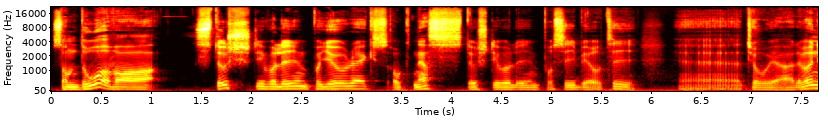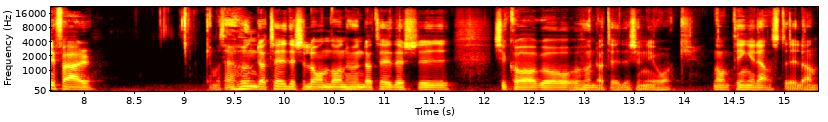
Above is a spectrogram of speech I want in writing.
som då var störst i volym på Eurex och näst störst i volym på CBOT, eh, tror jag. Det var ungefär kan man säga, 100 traders i London, 100 traders i Chicago och 100 traders i New York. Någonting i den stilen.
